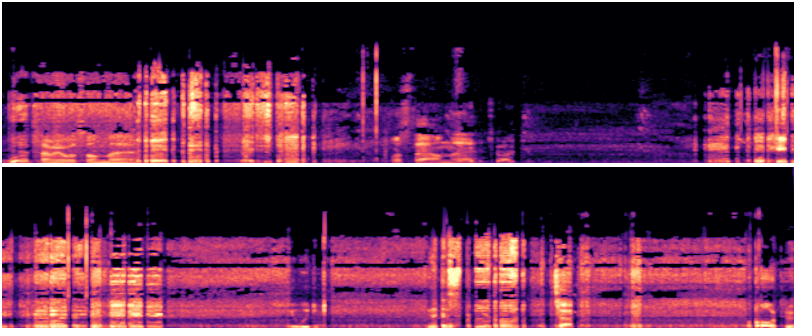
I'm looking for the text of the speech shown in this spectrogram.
Can you tell me what's on there? What's that on there? Would. This, you know, that. Oh, to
